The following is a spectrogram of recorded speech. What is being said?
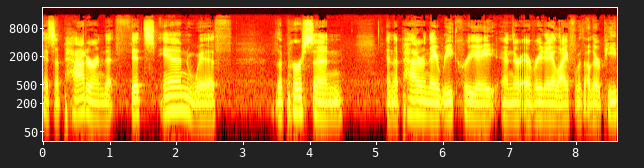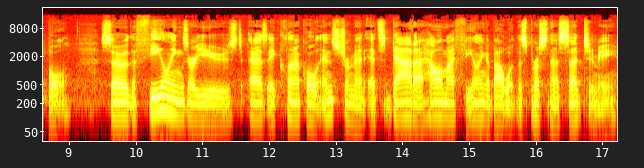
it's a pattern that fits in with the person and the pattern they recreate in their everyday life with other people. So the feelings are used as a clinical instrument. It's data. How am I feeling about what this person has said to me?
